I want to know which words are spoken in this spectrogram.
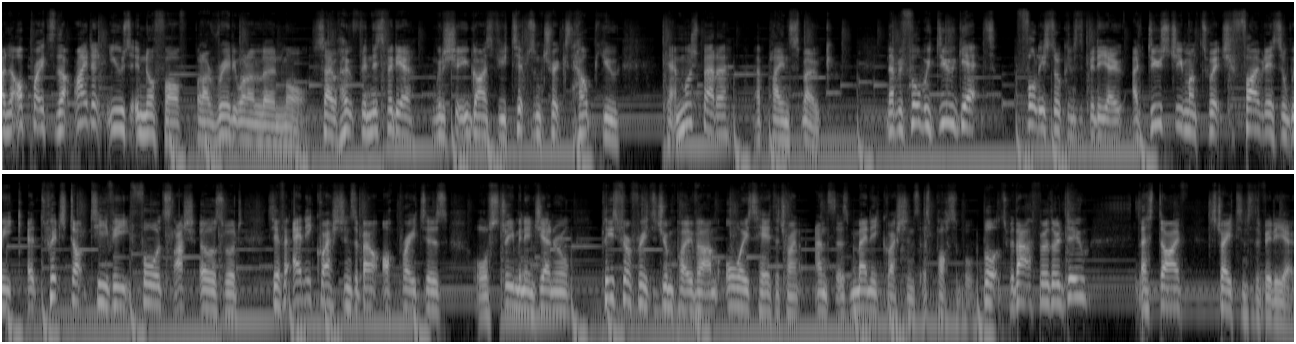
an operator that I don't use enough of, but I really want to learn more. So hopefully in this video, I'm going to show you guys a few tips and tricks to help you get much better at playing smoke. Now, before we do get fully stuck into the video, I do stream on Twitch five days a week at twitch.tv forward slash Earlswood. So if you have any questions about operators or streaming in general, please feel free to jump over. I'm always here to try and answer as many questions as possible. But without further ado, let's dive straight into the video.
